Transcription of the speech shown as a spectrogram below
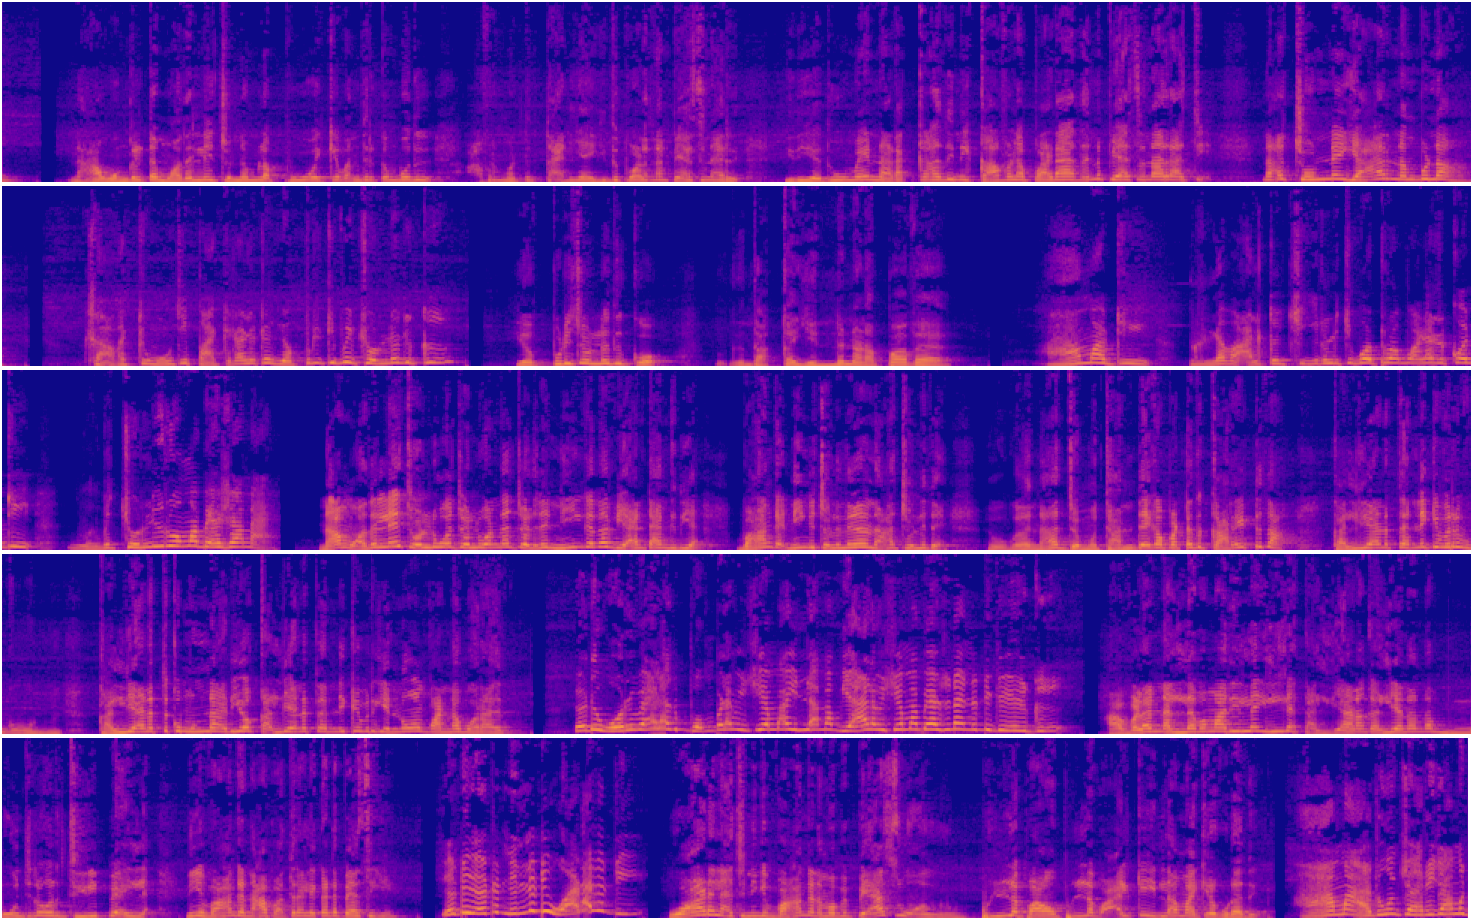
நான் உங்கள்கிட்ட முதல்ல சொன்னோம்ல பூ வைக்க வந்திருக்கும் போது அவர் மட்டும் தனியா இது போல தான் பேசினாரு. இது எதுவுமே நடக்காது நீ கவலைப்படாதன்னு பேசினாரு ஆச்சி நான் சொன்னேன் யார் நம்புனா? சவச்சு மூஞ்சி பாக்கிறாளிட்ட எப்படி போய் சொல்லதுக்கு எப்படி சொல்லதுக்கோ? இந்த அக்கா என்ன நினப்பாவ? ஆமாட்டி பிள்ளை வாழ்க்கை சீரழிச்சு போட்டுருவா போல இருக்கோட்டி சொல்லிடுவோமா பேசாம? நான் முதல்ல சொல்லுவோம் சொல்லுவோம் தான் சொல்லுதேன். நீங்க தான் வேண்டாங்குதியா வாங்க நீங்க சொல்லல நான் சொல்லுதேன். நான் சந்தேகப்பட்டது கரெக்டு தான். கல்யாணத்து அன்னைக்கு இவர் கல்யாணத்துக்கு முன்னாடியோ கல்யாணத்து அன்னைக்கு இவர் என்னவோ பண்ண போறாரு. ஏடி ஒருவேளை அது பொம்பளை விஷயமா இல்லாம வேலை விஷயமா பேசினா என்ன இருக்கு அவள நல்லவ மாதிரி இல்ல இல்ல. கல்யாணம் கல்யாணம் மூஞ்சில ஒரு சிரிப்பே இல்ல. நீங்க வாங்க நான் பத்திராளி கிட்ட பேசிக்கேன் ஓடலாச்சு நீங்க வாங்க. நம்ம போய் பேசுவோம். புள்ள பாவம் புள்ள வாழ்க்கை இல்லாம வைக்க கூடாது. ஆமா அதுவும் சரிதான்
